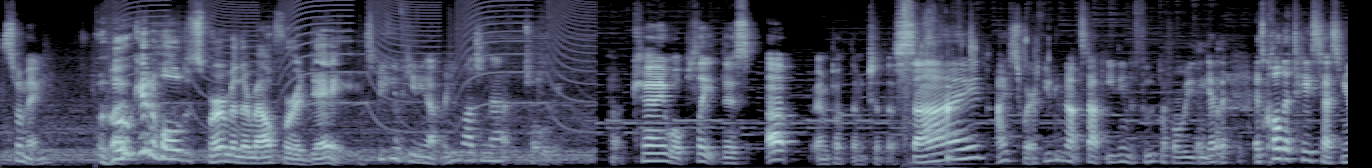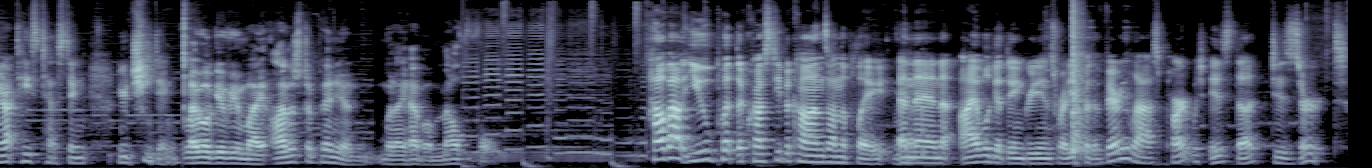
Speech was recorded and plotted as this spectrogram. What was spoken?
swimming. Who can hold a sperm in their mouth for a day? Speaking of heating up, are you watching that? Totally. Okay, we'll plate this up and put them to the side. I swear, if you do not stop eating the food before we even get there, it's called a taste test, and you're not taste testing, you're cheating. I will give you my honest opinion when I have a mouthful. How about you put the crusty pecans on the plate, and then I will get the ingredients ready for the very last part, which is the dessert.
